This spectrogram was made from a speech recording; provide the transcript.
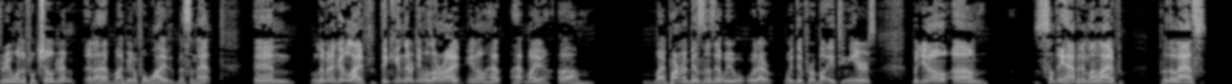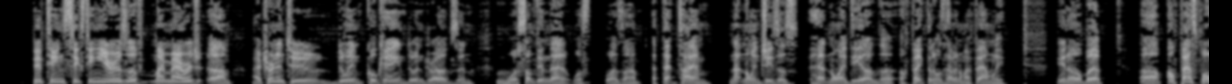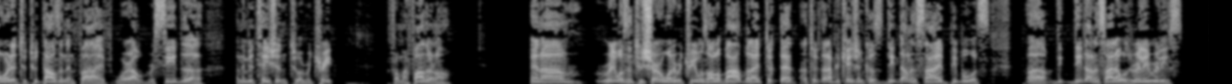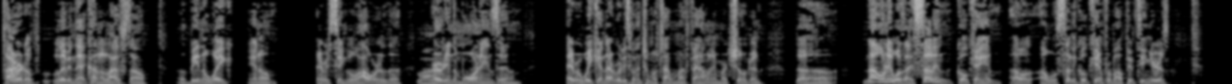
three wonderful children, and I have my beautiful wife, Miss Annette, and living a good life, thinking everything was all right. You know, had had my um my apartment business that we what I, we did for about 18 years. But you know, um, something happened in my life for the last 15, 16 years of my marriage. Um, I turned into doing cocaine, doing drugs, and mm-hmm. was something that was was um, at that time not knowing Jesus had no idea of the effect that it was having on my family. You know, but uh, I'll fast forward it to 2005, where I received a, an invitation to a retreat from my father-in-law, and um, really wasn't too sure what a retreat was all about, but I took that, I took that application because deep down inside, people was, uh, deep down inside, I was really, really tired of living that kind of lifestyle of being awake, you know, every single hour of the wow. early in the mornings and every weekend, not really spending too much time with my family and my children. The, not only was I selling cocaine, I was, I was selling cocaine for about 15 years.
